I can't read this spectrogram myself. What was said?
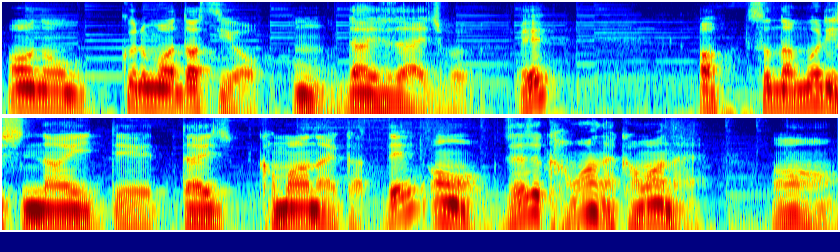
あの車出すよ。うん大丈夫大丈夫。え？あそんな無理しないで大丈構わないかって？うん全然構わない構わない。うん。あ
